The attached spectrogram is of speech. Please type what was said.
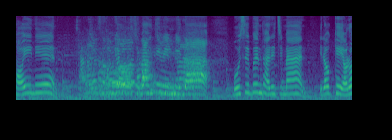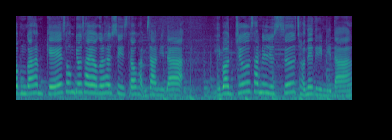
저희는 장흥선교 지방팀입니다. 모습은 다르지만 이렇게 여러분과 함께 선교 사역을 할 수 있어 감사합니다. 이번 주 3일 뉴스 전해드립니다.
